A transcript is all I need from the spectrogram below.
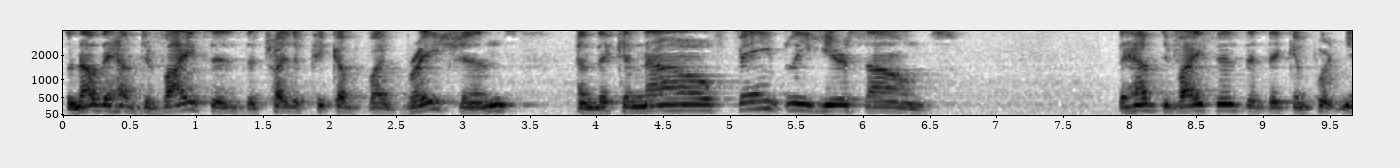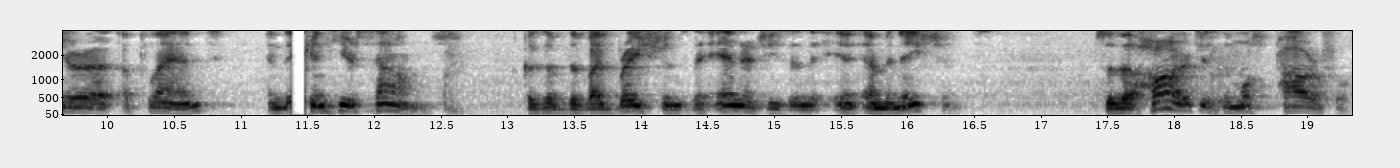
So now they have devices that try to pick up vibrations and they can now faintly hear sounds. They have devices that they can put near a, a plant and they can hear sounds because of the vibrations, the energies and the emanations. So the heart is the most powerful,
